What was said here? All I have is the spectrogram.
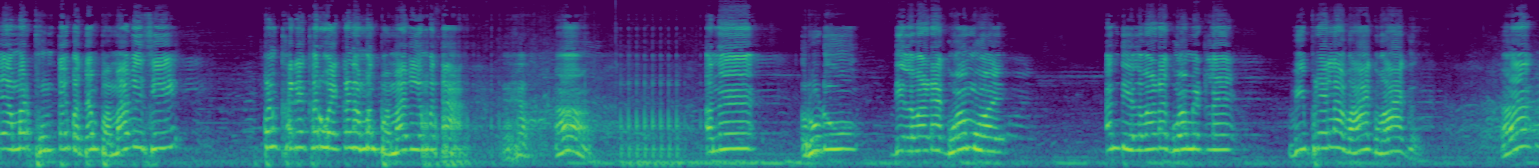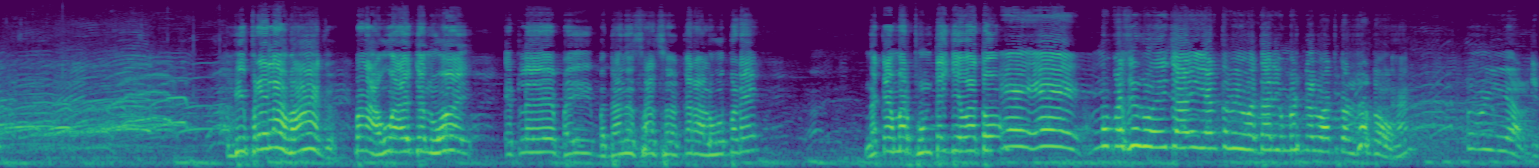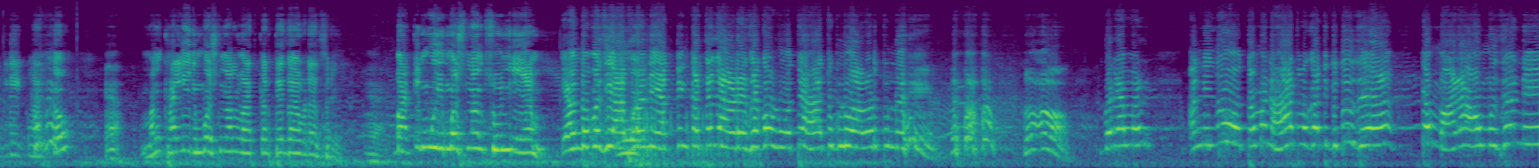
કે અમાર ફૂમતે બધા ભમાવી છે. પણ ખરેખર હોય કણ અમને ભમાવી એમ હતા. હા. અને રૂડું દિલવાડા ગોમ હોય. અને દિલવાડા ગોમ એટલે વિફરેલા વાઘ વાઘ. હા? વિફરેલા વાઘ. પણ આવું આયોજન હોય એટલે ભાઈ બધાને સાથ સહકાર હાલવો પડે. નકે અમાર ફૂમતાઈ જેવા તો? એ એ હું પછી રોઈ જાય યાર તમે વધારે ઇમોશનલ વાત કરશો તો. હા? એટલે એક વાત કહું. મને ખાલી ઇમોશનલ વાત કરતા જ આવડે છે. બાકી હું ઇમોશનલ છું નહીં એમ. એમ તો પછી આપણને એક્ટિંગ કરતા જ આવડે છે કોઈ રોતે હાથ ઉકલું આવડતું નહીં. હા, બરાબર? અને જો તમને હાથ વખત કીધું છે કે મારા આમ છે ને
